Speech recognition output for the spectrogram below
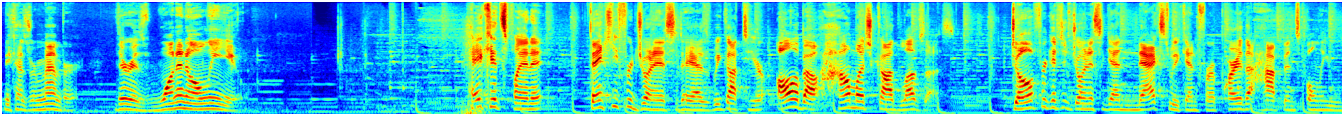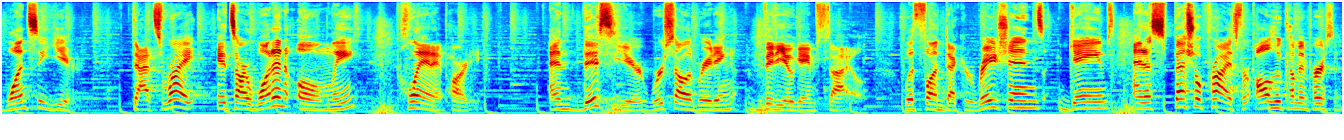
Because remember, there is one and only you. Hey Kids Planet, thank you for joining us today as we got to hear all about how much God loves us. Don't forget to join us again next weekend for a party that happens only once a year. That's right, it's our one and only Planet Party. And this year, we're celebrating video game style with fun decorations, games, and a special prize for all who come in person.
